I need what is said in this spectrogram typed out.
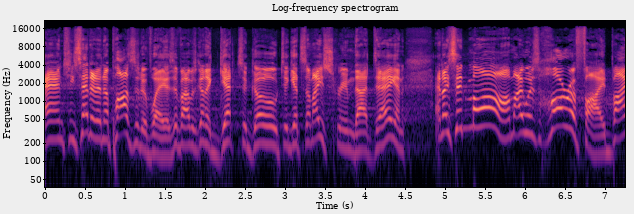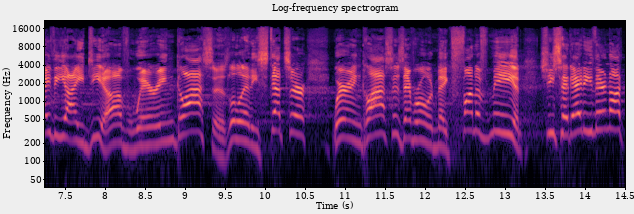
And she said it in a positive way, as if I was to get to go to get some ice cream that day. And, and I said, Mom, I was horrified by the idea of wearing glasses. Little Eddie Stetzer wearing glasses, everyone would make fun of me. And she said, Eddie, they're not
